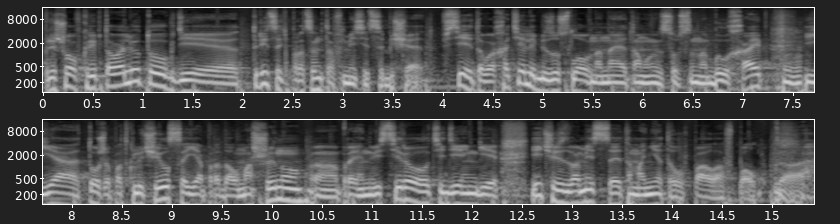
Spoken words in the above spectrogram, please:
Пришел в криптовалюту, где 30% в месяц обещают. Все этого хотели, безусловно, на этом, собственно, был хайп. Я тоже подключился, я продал машину, э, проинвестировал эти деньги, и через два месяца эта монета упала в пол. Да.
